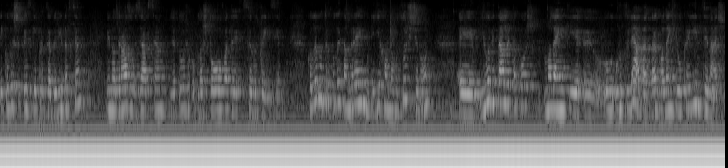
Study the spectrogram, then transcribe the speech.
І коли Шептицький про це довідався, він одразу взявся для того, щоб облаштовувати сиротинців. Коли митрополит Андрей їхав на Гуцульщину, Його вітали також маленькі е, гуцулята, так, маленькі українці наші.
